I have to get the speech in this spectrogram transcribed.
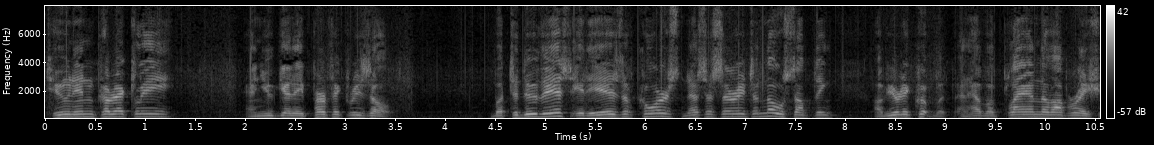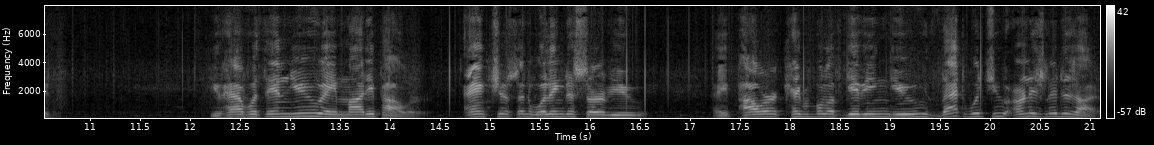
Tune in correctly, and you get a perfect result. But to do this, it is, of course, necessary to know something of your equipment and have a plan of operation. You have within you a mighty power, anxious and willing to serve you, a power capable of giving you that which you earnestly desire.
